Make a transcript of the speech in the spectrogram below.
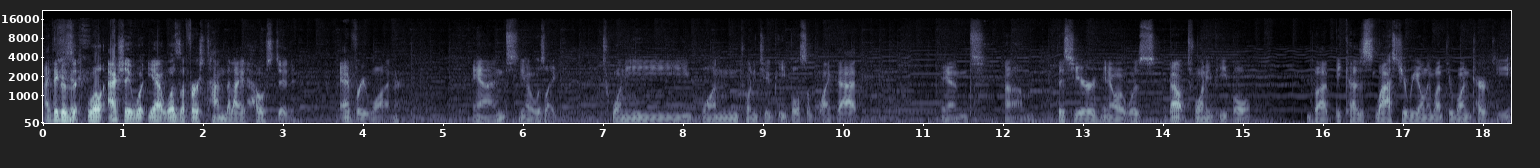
I think it was well actually what yeah it was the first time that I had hosted everyone, and you know it was like 21 22 people something like that and um, this year you know it was about 20 people but because last year we only went through one turkey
